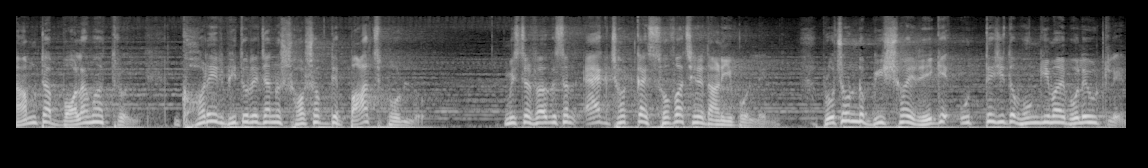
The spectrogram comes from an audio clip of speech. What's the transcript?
নামটা বলা মাত্রই ঘরের ভিতরে যেন সশব্দে বাজ পড়ল। মিস্টার ফার্গুসন এক ঝটকায় সোফা ছেড়ে দাঁড়িয়ে পড়লেন। প্রচণ্ড বিস্ময়ে রেগে উত্তেজিত ভঙ্গিমায় বলে উঠলেন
